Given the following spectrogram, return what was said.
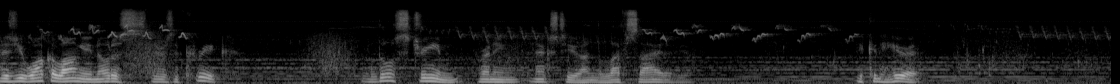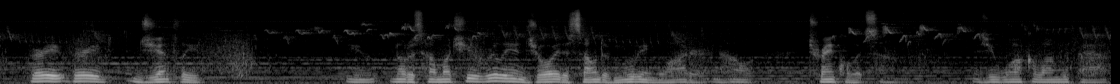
As you walk along, you notice there's a creek, a little stream running next to you on the left side of you. You can hear it very, very gently. You notice how much you really enjoy the sound of moving water and how tranquil it sounds as you walk along the path,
